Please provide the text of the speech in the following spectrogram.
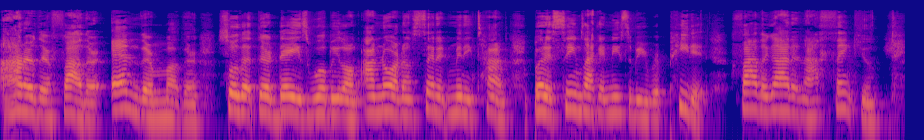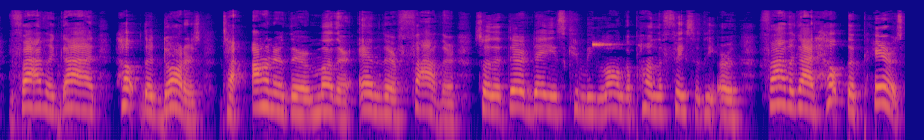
honor their father and their mother so that their days will be long. I know I don't said it many times, but it seems like it needs to be repeated. Father God, and I thank you. Father God, help the daughters to honor their mother and their father so that their days can be long upon the face of the earth. Father God, help the parents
